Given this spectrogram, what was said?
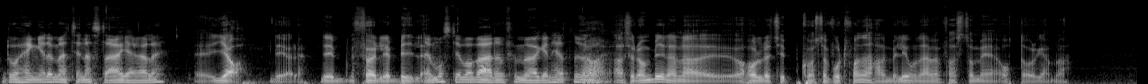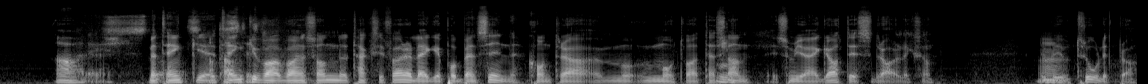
då hänger det med till nästa ägare eller? Eh, ja, det gör det. Det följer bilen. Det måste ju vara värd en förmögenhet nu Ja, då. alltså de bilarna håller typ, kostar fortfarande en halv miljon även fast de är åtta år gamla. Ja, Men tänk, tänk ju vad, vad en sån taxiförare lägger på bensin kontra mo- mot vad Teslan, som ju är gratis, drar liksom. Det blir Mm. otroligt bra.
